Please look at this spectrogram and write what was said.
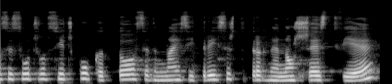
се случва всичко, като 17.30 ще тръгне едно шествие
